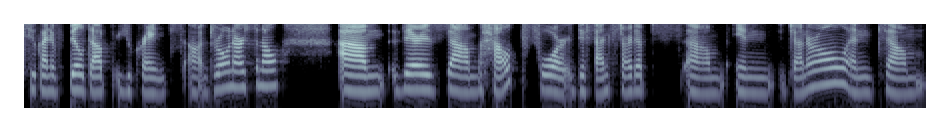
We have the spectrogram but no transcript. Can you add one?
To kind of build up Ukraine's uh, drone arsenal. Um, there's um, help for defense startups um, in general, and um,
